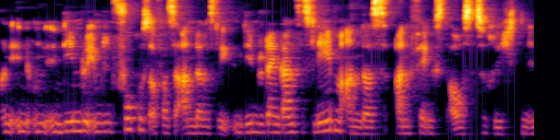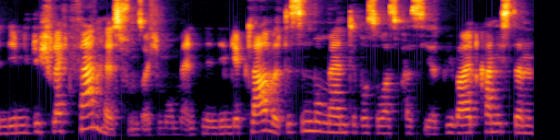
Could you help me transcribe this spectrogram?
und, in, und indem du eben den Fokus auf was anderes legst, indem du dein ganzes Leben anders anfängst auszurichten, indem du dich vielleicht fernhältst von solchen Momenten, indem dir klar wird, das sind Momente, wo sowas passiert. Wie weit kann ich es denn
